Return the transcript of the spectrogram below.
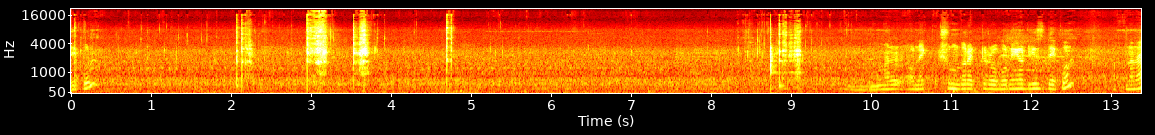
দেখুন। আমার অনেক সুন্দর একটা লোভনীয় ডিশ দেখুন। আপনারা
